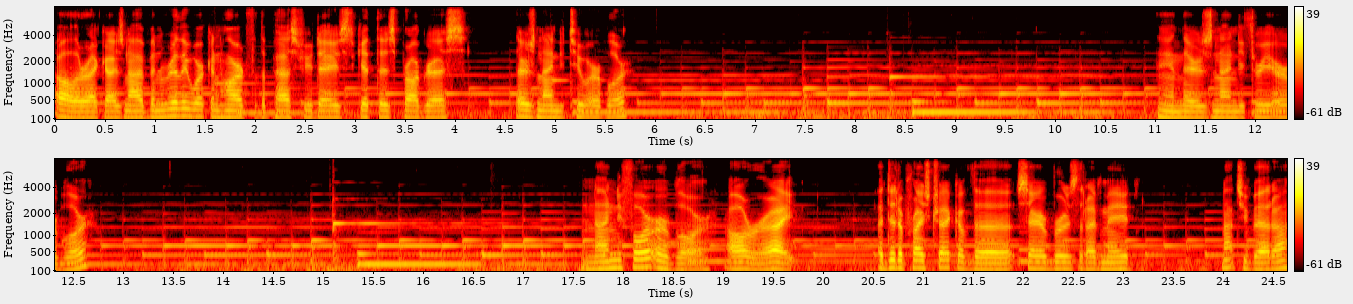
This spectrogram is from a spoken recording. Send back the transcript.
Alright guys, now I've been really working hard for the past few days to get this progress. There's 92 Herblore. And there's 93 Herblore. 94 Herblore. Alright. I did a price check of the Sarah brews that I've made. Not too bad, huh?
